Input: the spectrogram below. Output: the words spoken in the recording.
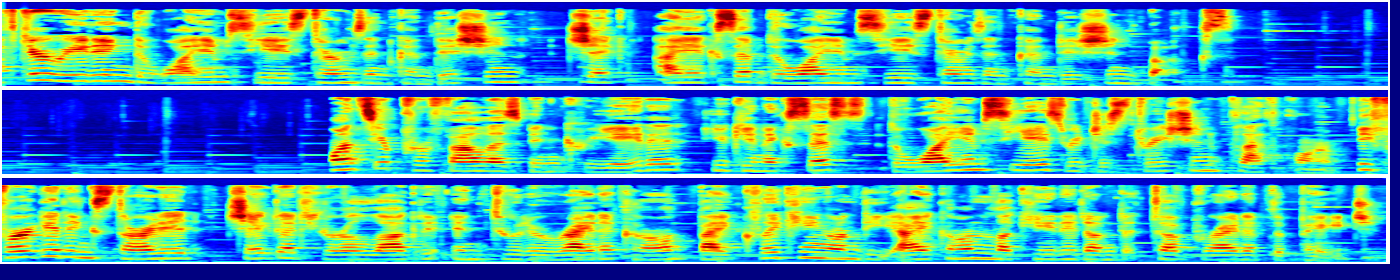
After reading the YMCA's terms and condition, check I accept the YMCA's terms and condition box. Once your profile has been created, you can access the YMCA's registration platform. Before getting started, check that you're logged into the right account by clicking on the icon located on the top right of the page.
